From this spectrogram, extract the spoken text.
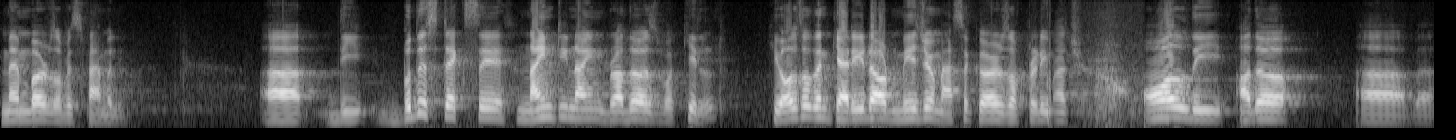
members of his family. Uh, the Buddhist texts say 99 brothers were killed. He also then carried out major massacres of pretty much all the other uh, uh,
